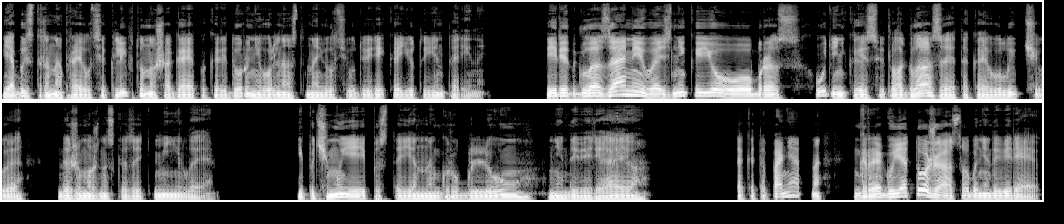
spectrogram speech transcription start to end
Я быстро направился к лифту, но, шагая по коридору, невольно остановился у дверей каюты Янтарины. Перед глазами возник ее образ, худенькая, светлоглазая, такая улыбчивая, даже, можно сказать, милая. И почему я ей постоянно грублю, не доверяю? Так это понятно. Грегу я тоже особо не доверяю,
